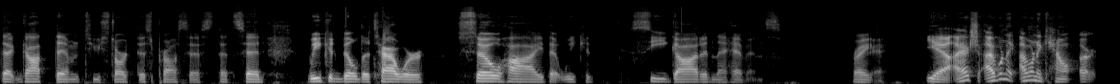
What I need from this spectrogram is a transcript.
that got them to start this process that said we could build a tower so high that we could see God in the heavens. Right. Okay. Yeah, I actually I want to I want to count or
